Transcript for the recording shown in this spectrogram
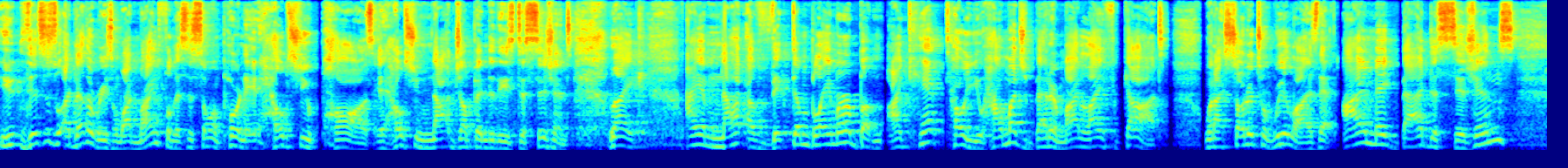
you, this is another reason why mindfulness is so important. It helps you pause. It helps you not jump into these decisions. Like, I am not a victim blamer, but I can't tell you how much better my life got when I started to realize that I make bad decisions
